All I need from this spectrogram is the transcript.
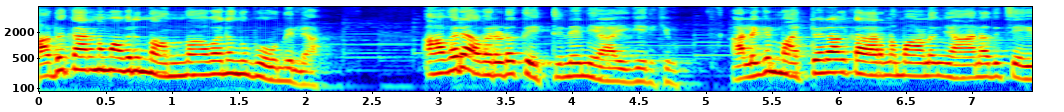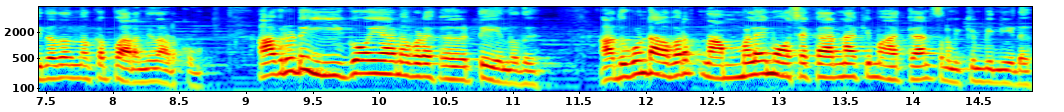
അത് കാരണം അവർ നന്നാവാനൊന്നും പോകുന്നില്ല. അവരവരുടെ തെറ്റിനെ ന്യായീകരിക്കും. അല്ലെങ്കിൽ മറ്റൊരാൾ കാരണമാണ് ഞാനത് ചെയ്തതെന്നൊക്കെ പറഞ്ഞു നടക്കും. അവരുടെ ഈഗോയാണ് അവിടെ ഹേർട്ട് ചെയ്യുന്നത്. അതുകൊണ്ട് അവർ നമ്മളെ മോശക്കാരനാക്കി മാറ്റാൻ ശ്രമിക്കും പിന്നീട്.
